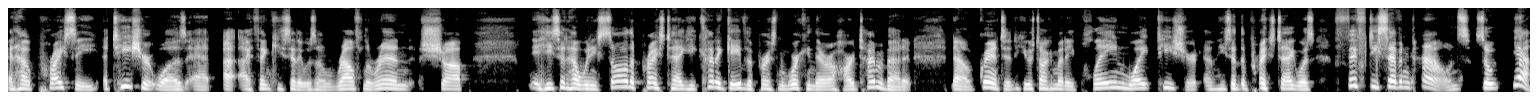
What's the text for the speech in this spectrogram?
and how pricey a T-shirt was at. I think he said it was a Ralph Lauren shop Eh, he said how when he saw the price tag, he kind of gave the person working there a hard time about it. Now, granted, he was talking about a plain white T-shirt, and he said the price tag was fifty-seven pounds. So yeah,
